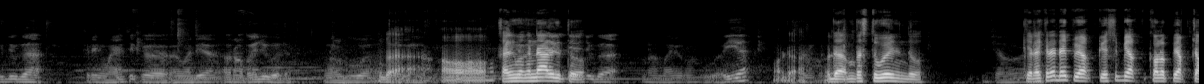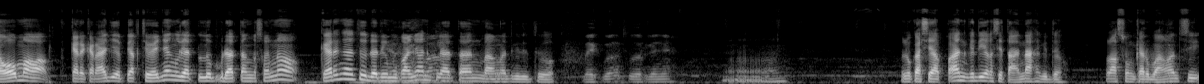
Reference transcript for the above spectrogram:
gue juga sering main sih ke sama dia orang tuanya juga udah kenal gua Udah. Oh, saling mengenal gitu. dia juga ke rumah gua iya Udah, udah merestuin tuh. Kira-kira dari pihak biasa pihak kalau pihak cowok mau kere-kere aja, pihak ceweknya ngeliat lu datang ke sono, kere nggak tuh dari mukanya kan kelihatan banget gitu tuh. baik banget keluarganya Hmm. Lu kasih apaan ke dia kasih tanah gitu. Langsung care banget sih.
